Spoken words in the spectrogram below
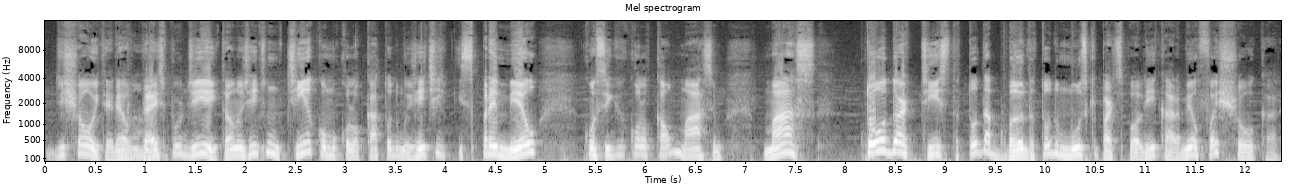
de show, entendeu? 10 por dia. Então a gente não tinha como colocar todo mundo. A gente espremeu, conseguiu colocar o máximo. Mas todo artista, toda banda, todo músico que participou ali, cara, meu, foi show, cara.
